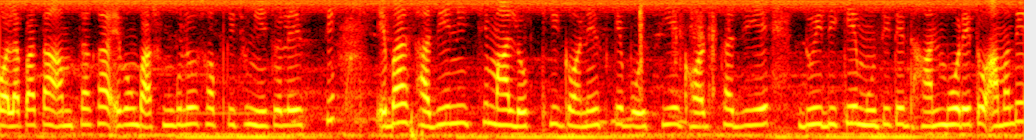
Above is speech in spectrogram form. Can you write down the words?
কলা পাতা আম শাখা এবং বাসনগুলোও সব কিছু নিয়ে চলে এসেছি। এবার সাজিয়ে নিচ্ছি মা লক্ষ্মী গণেশকে বসিয়ে, ঘর সাজিয়ে, দুই দিকে মুচিতে ধান ভরে। তো আমাদের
